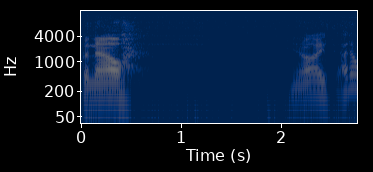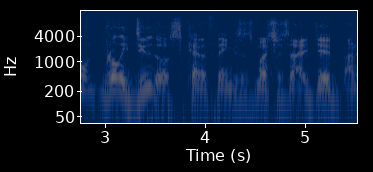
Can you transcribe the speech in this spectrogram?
But now, you know, I, I don't really do those kind of things as much as I did on,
